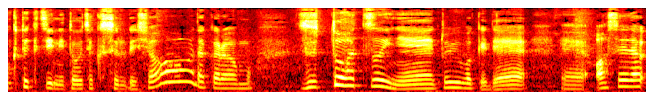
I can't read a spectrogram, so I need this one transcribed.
目的地に到着するでしょ？だからもうずっと暑いね。というわけで、えー、汗だ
